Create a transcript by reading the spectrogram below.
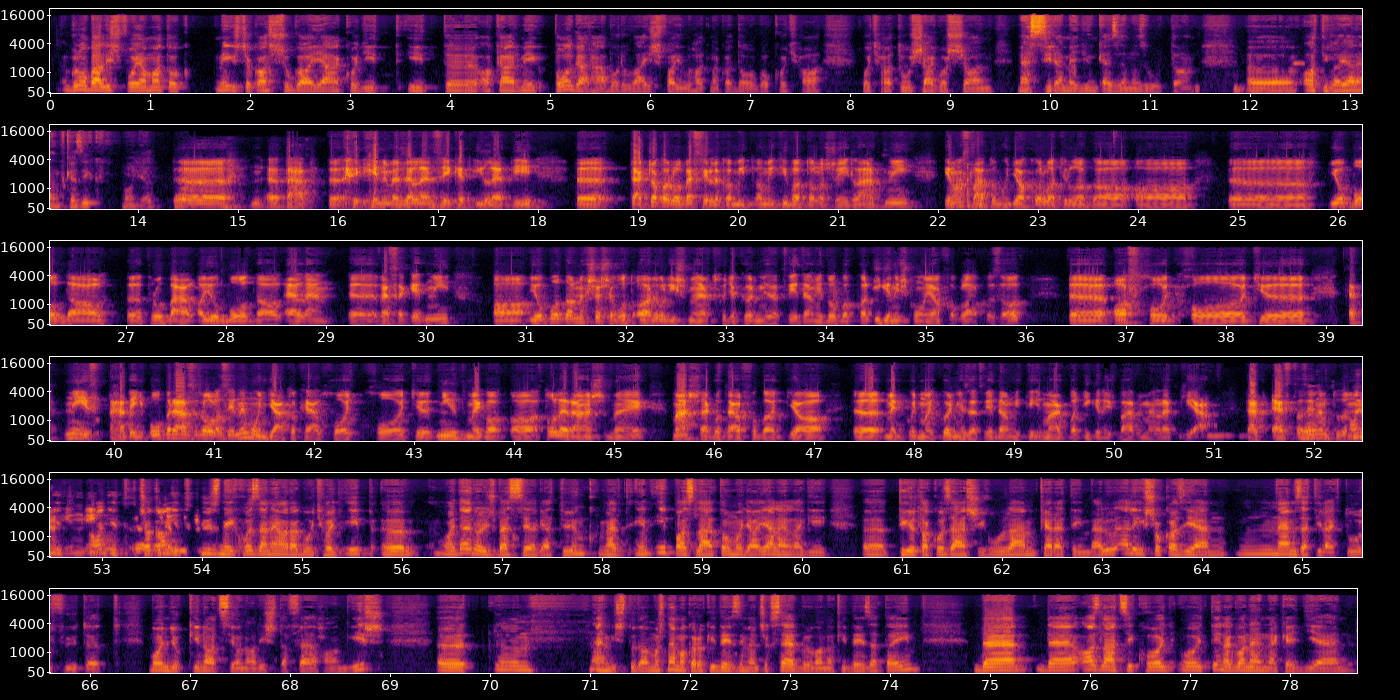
globális folyamatok mégiscsak azt sugalják, hogy itt itt akár még polgárháborúvá is fajulhatnak a dolgok, hogyha, hogyha túlságosan messzire megyünk ezen az úton. Attila jelentkezik, mondjad. Tehát én nem az ellenzéket illeti, tehát csak arról beszélek, amit, amit hivatalosan itt látni. Én azt látom, hogy gyakorlatilag a, a, a jobb oldal próbál a jobb oldal ellen veszekedni, a jobb oldal meg sose volt arról ismert, hogy a környezetvédelmi dolgokkal igenis komolyan foglalkozott. Az, hogy, hogy tehát nézd, hát egy obrázról azért nem mondjátok el, hogy, hogy nyílt meg a, a toleráns, meg másságot elfogadja, meg hogy majd környezetvédelmi témákban igenis bármi mellett kiáll. Tehát ezt azért nem tudom annyit, elhinni. Annyit, csak annyit fűznék hozzá, ne haragudj, hogy épp, majd erről is beszélgetünk, mert én épp azt látom, hogy a jelenlegi tiltakozási hullám keretén belül elég sok az ilyen nemzetileg túlfűtött, mondjuk ki nacionalista felhang is. Nem is tudom, most nem akarok idézni, mert csak szerből vannak idézeteim, de, de az látszik, hogy, hogy tényleg van ennek egy ilyen,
